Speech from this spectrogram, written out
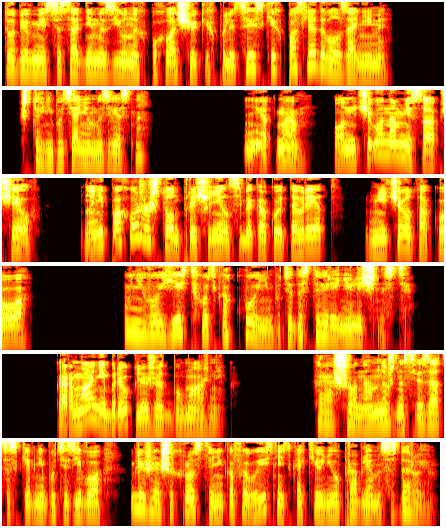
Тоби вместе с одним из юных пухлощеких полицейских последовал за ними. «Что-нибудь о нем известно?» «Нет, мэм, он ничего нам не сообщил. Но не похоже, что он причинил себе какой-то вред. Ничего такого». «У него есть хоть какое-нибудь удостоверение личности?» В кармане брюк лежит бумажник. Хорошо, нам нужно связаться с кем-нибудь из его ближайших родственников и выяснить, какие у него проблемы со здоровьем.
